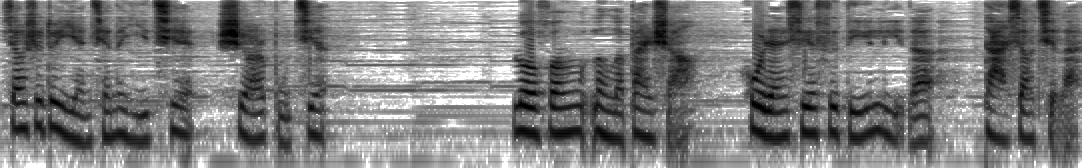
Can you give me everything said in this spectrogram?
像是对眼前的一切视而不见。洛风愣了半晌，忽然歇斯底里的大笑起来：“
